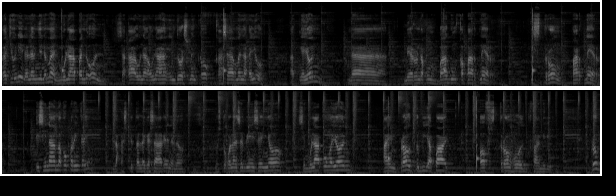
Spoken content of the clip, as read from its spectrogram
Mga alam nyo naman, mula pa noon, sa kauna-unahang endorsement ko, kasama na kayo. At ngayon, na meron akong bagong kapartner, strong partner, isinama ko pa rin kayo. Lakas nyo talaga sa akin, ano? Gusto ko lang sabihin sa inyo, simula po ngayon, I'm proud to be a part of Stronghold family. Prove!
